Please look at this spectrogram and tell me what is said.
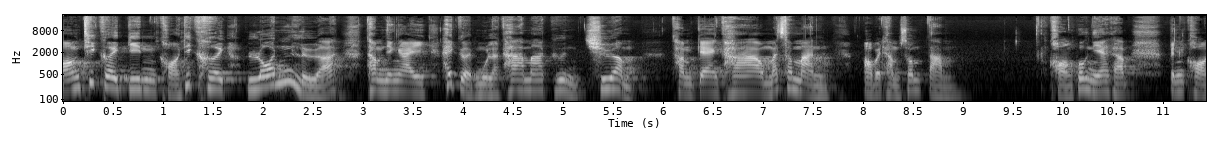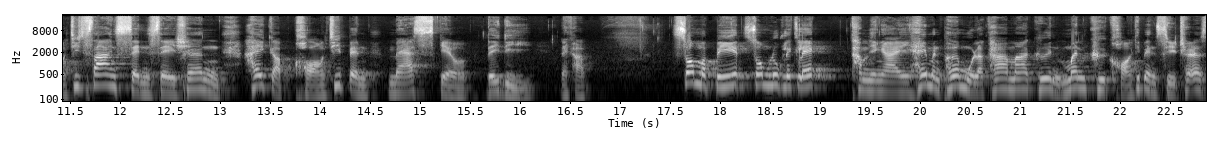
องที่เคยกินของที่เคยล้นเหลือทำยังไงให้เกิดมูลค่ามากขึ้น เชื่อมทำแกงข้าว มัสมั่นเอาไปทำส้มตำของพวกนี้ครับ เป็นของที่สร้างเซนเซชันให้กับของที่เป็น mass scale ได้ดีนะครับ ส้มมะปี๊ดส้มลูกเล็ก ๆทำยังไงให้มันเพิ่มมูลค่ามากขึ้น มันคือของที่เป็นซีทรัส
